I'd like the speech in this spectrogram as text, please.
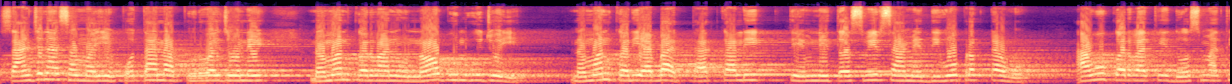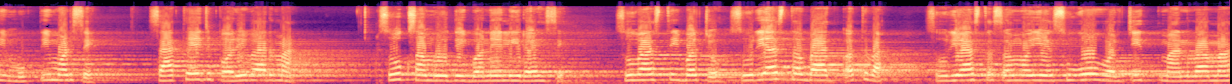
સાંજના સમયે પોતાના પૂર્વજોને નમન કરવાનું ન ભૂલવું જોઈએ. નમન કર્યા બાદ તાત્કાલિક તેમની તસવીર સામે દીવો પ્રગટાવવો આવું કરવાથી દોષમાંથી મુક્તિ મળશે. સાથે જ પરિવારમાં સુખ સમૃદ્ધિ બનેલી રહેશે. સુવાસથી બચો. સૂર્યાસ્ત બાદ અથવા સૂર્યાસ્ત સમયે સૂવો વર્જિત માનવામાં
